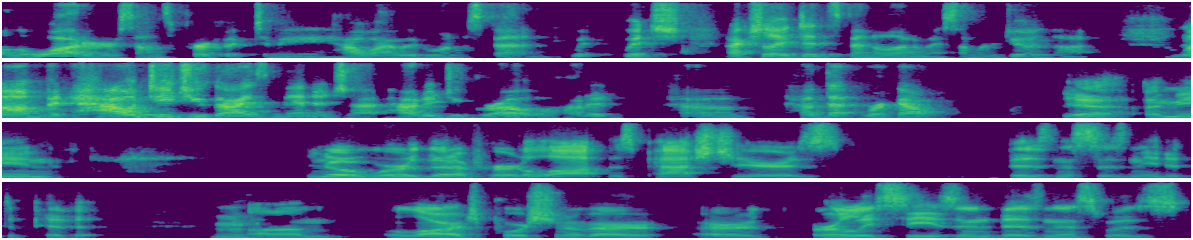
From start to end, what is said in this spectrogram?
on the water sounds perfect to me. How I would want to spend, which actually I did spend a lot of my summer doing that. Yeah. Um, but how did you guys manage that? How did you grow? How did how how'd that work out? Yeah, I mean, you know, a word that I've heard a lot this past year is businesses needed to pivot. Mm-hmm. Um, a large portion of our, our early season business was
